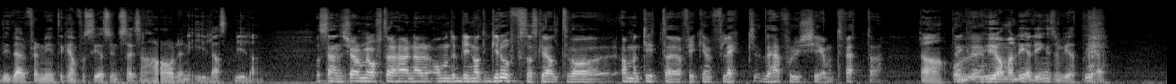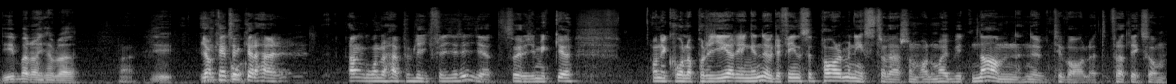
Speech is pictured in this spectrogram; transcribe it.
Det är därför han inte kan få se synthesizern, han har den i lastbilen. Och sen kör de ju ofta det här när om det blir något gruff så ska det alltid vara Ja men titta jag fick en fläck. Det här får du kemtvätta. Ja, och hur gör man det? Det är ingen som vet det. Det är bara någon jävla... det Jag kan på. tycka det här angående det här publikfrieriet så är det ju mycket om ni kollar på regeringen nu. Det finns ett par ministrar där som har, de har ju bytt namn nu till valet för att liksom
